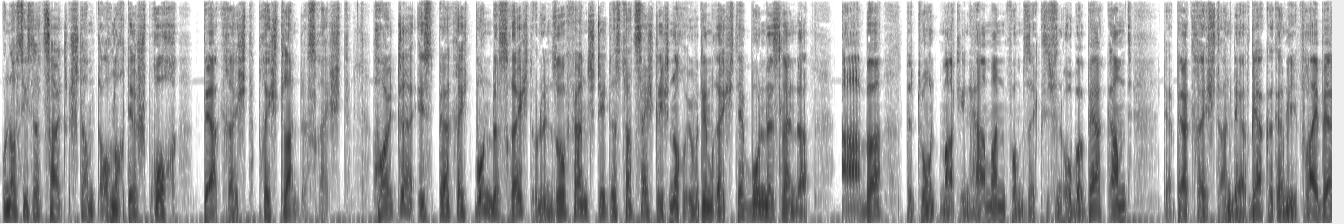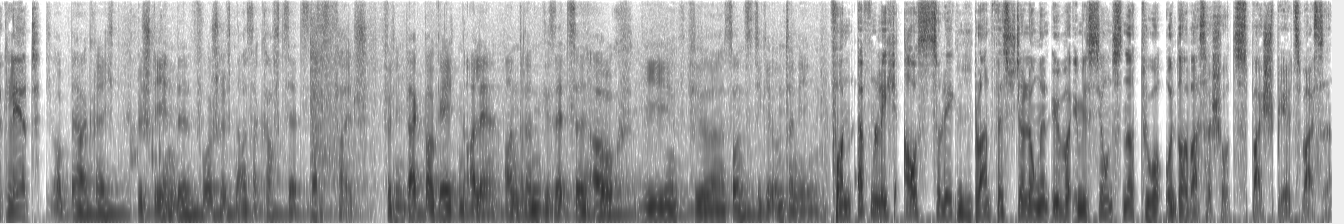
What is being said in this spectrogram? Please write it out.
und aus dieser Zeit stammt auch noch der Spruch, Bergrecht bricht Landesrecht. Heute ist Bergrecht Bundesrecht und insofern steht es tatsächlich noch über dem Recht der Bundesländer. Aber, betont Martin Herrmann vom Sächsischen Oberbergamt, der Bergrecht an der Bergakademie Freiberg lehrt, ob Bergrecht bestehende Vorschriften außer Kraft setzt, das ist falsch. Für den Bergbau gelten alle anderen Gesetze auch wie für sonstige Unternehmen nehmen. Von öffentlich auszulegenden Planfeststellungen über Emissions-, Natur- und Wasserschutz beispielsweise.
